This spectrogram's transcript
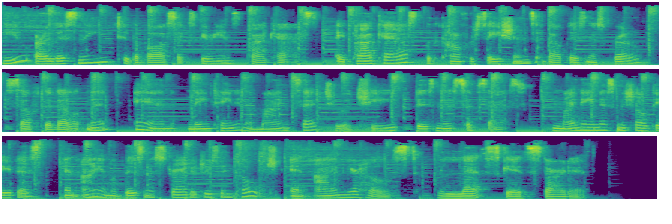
You are listening to the Boss Experience Podcast, a podcast with conversations about business growth, self development, and maintaining a mindset to achieve business success. My name is Michelle Davis, and I am a business strategist and coach, and I am your host. Let's get started.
